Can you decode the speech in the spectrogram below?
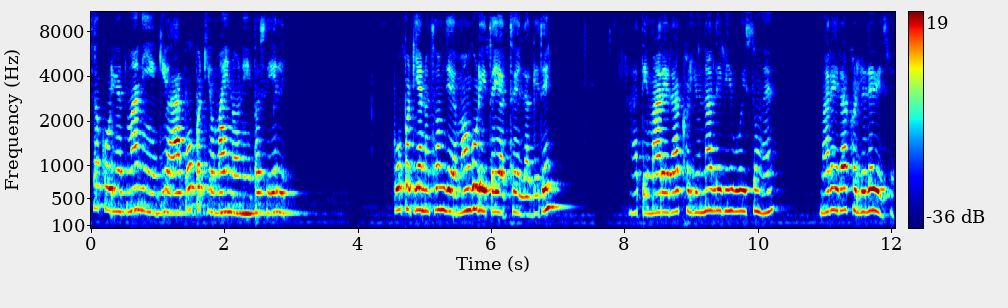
ચકોડિયા તો માની ગયો, આ પોપટીયો માયનો નહીં પછી એલી. પોપટિયાને સમજે મંગુડી તૈયાર થઈ લાગે રે. હા, તે મારે રાખડીયું ના લેવી હોય શું, હે? મારે રાખડીયું લેવી છે.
